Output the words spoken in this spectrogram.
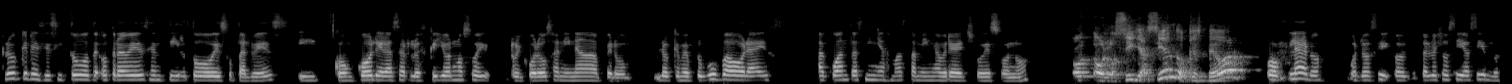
Creo que necesito ot- otra vez sentir todo eso, tal vez, y con cólera hacerlo. Es que yo no soy recorosa ni nada, pero lo que me preocupa ahora es a cuántas niñas más también habría hecho eso, ¿no? O, o lo sigue haciendo, que es peor. O claro, o, lo o tal vez lo siga haciendo.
